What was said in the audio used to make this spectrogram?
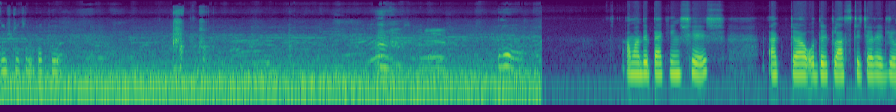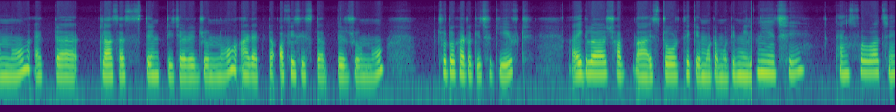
দুষ্ট আমাদের প্যাকিং শেষ। একটা ওদের ক্লাস টিচারের জন্য, একটা ক্লাস অ্যাসিস্ট্যান্ট টিচারের জন্য আর একটা অফিস স্টাফদের জন্য ছোটোখাটো কিছু গিফট এগুলো সব স্টোর থেকে মোটামুটি মিল, নিয়েছি। থ্যাংকস ফর ওয়াচিং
